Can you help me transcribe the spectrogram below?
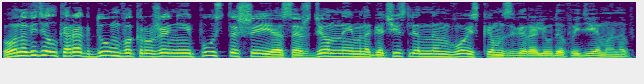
он увидел Каракдум в окружении пустоши, осажденной многочисленным войском зверолюдов и демонов.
